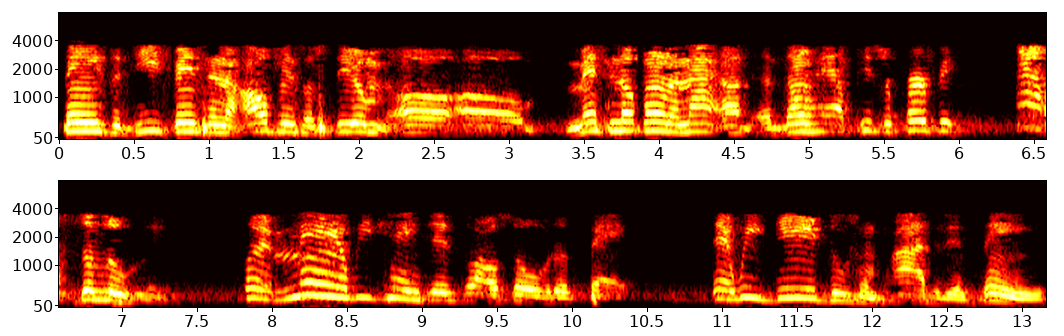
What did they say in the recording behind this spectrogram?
things the defense and the offense are still uh, uh, messing up on and not uh, don't have picture perfect? Absolutely. But man, we can't just gloss over the fact that we did do some positive things.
